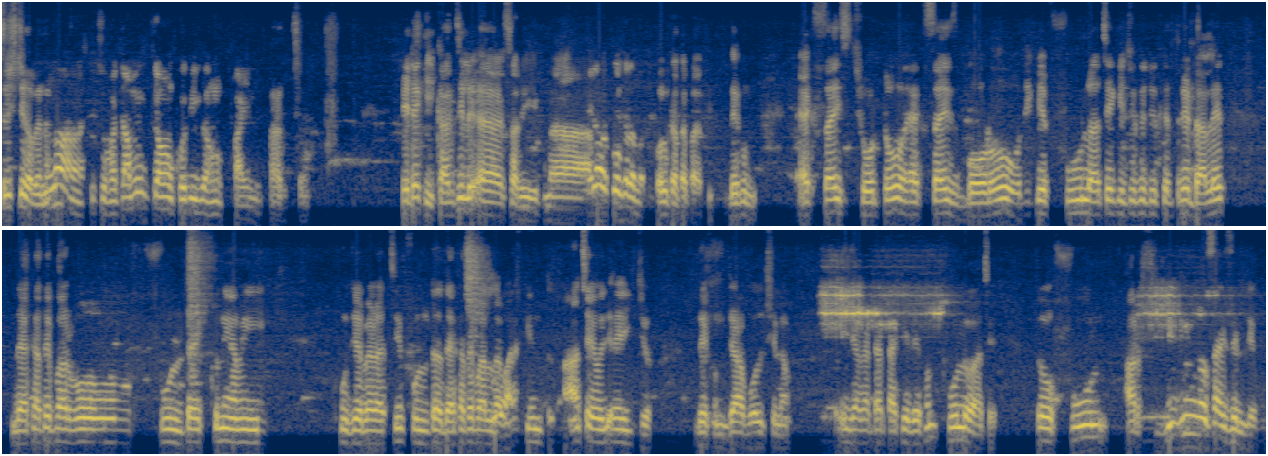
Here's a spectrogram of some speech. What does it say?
সৃষ্টি হবে না? না কিছু হচ্ছে আমি কেমন ক্ষতি কেমন পাইনি। আচ্ছা। এটা কি? কাকজিলে সরি কলকাতা পাতি দেখুন এক সাইজ ছোট এক সাইজ বড় ওদিকে ফুল আছে কিছু কিছু ক্ষেত্রে ডালের দেখাতে পারব। ফুলটা এক্ষুনি আমি খুঁজে বেড়াচ্ছি ফুলটা দেখাতে পারলাম না কিন্তু আছে ওই এই যে দেখুন যা বলছিলাম। এই জায়গাটা তাকিয়ে দেখুন ফুলও আছে। তো ফুল আর বিভিন্ন সাইজের লেবু।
